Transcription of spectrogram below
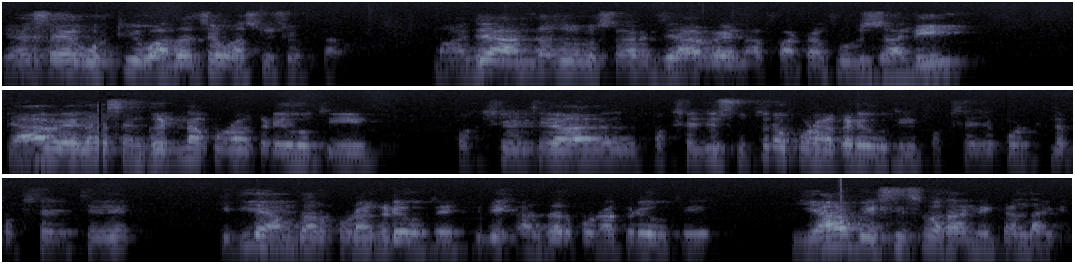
या सगळ्या गोष्टी वादाच्या वाचू शकतात. माझ्या अंदाजानुसार ज्या वेळेला फाटाफूट झाली त्यावेळेला संघटना कोणाकडे होती? पक्षाच्या पक्षाची सूत्र कोणाकडे होती? पक्षाच्या कोणत्या पक्षाचे किती आमदार कोणाकडे होते? किती खासदार कोणाकडे होते? या बेसिसवर हा निकाल लागेल.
